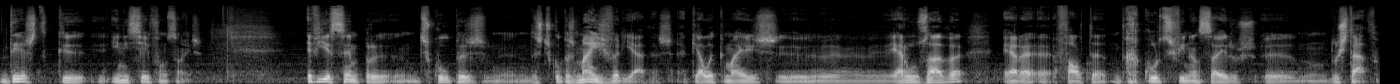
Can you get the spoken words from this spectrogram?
desde que iniciei funções. Havia sempre desculpas, das desculpas mais variadas. Aquela que mais uh, era usada era a falta de recursos financeiros uh, do Estado.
